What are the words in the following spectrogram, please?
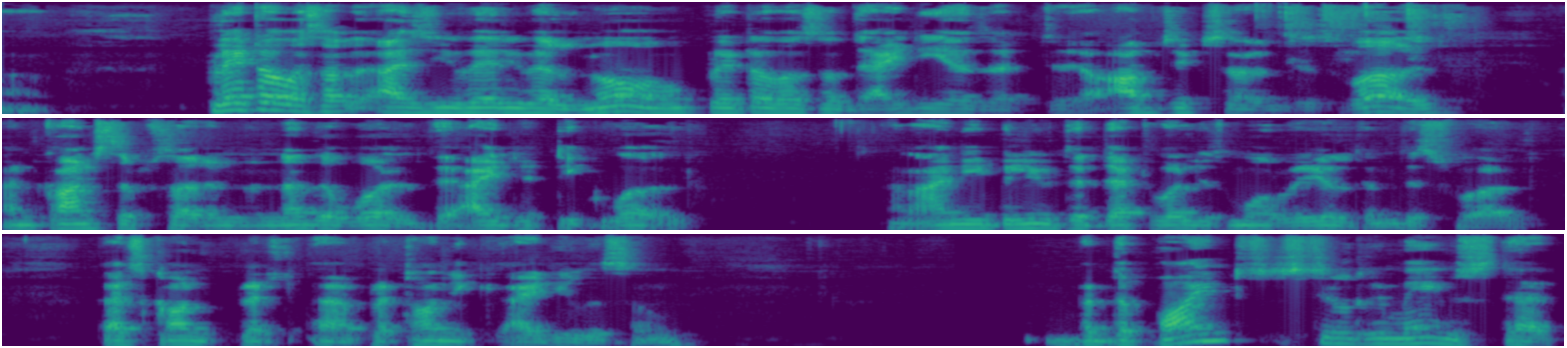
uh, Plato was, as you very well know, Plato was of the idea that uh, objects are in this world and concepts are in another world, the eidetic world. And he believed that that world is more real than this world. That's called Plat- uh, Platonic idealism. But the point still remains that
